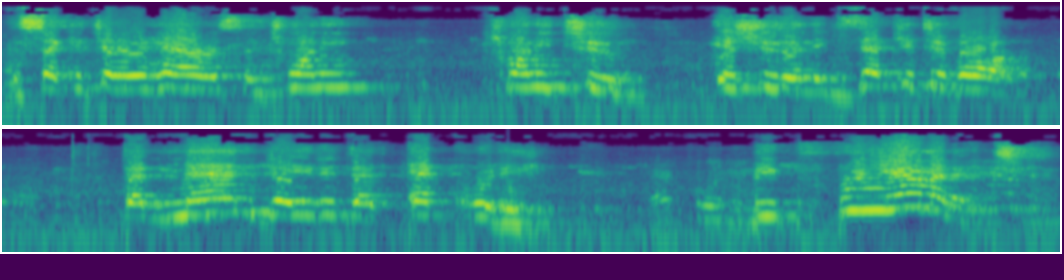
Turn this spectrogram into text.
and Secretary Harris in 2022 issued an executive order that mandated that equity be preeminent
